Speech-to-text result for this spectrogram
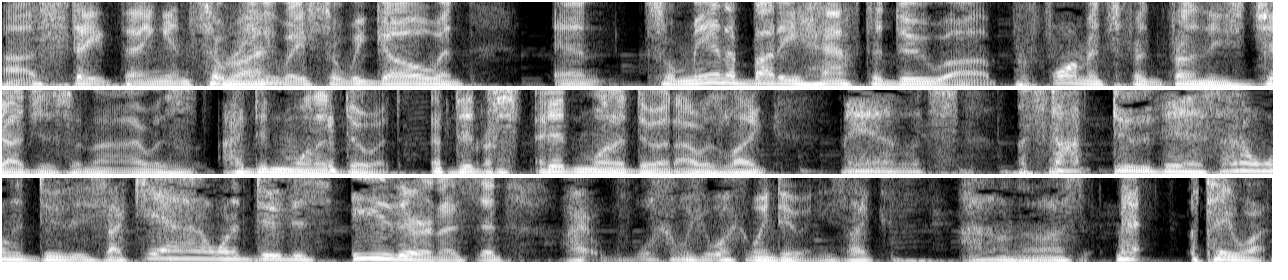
uh, state thing. And so, Right. anyway, so we go and, and so me and a buddy have to do a performance for, in front of these judges, and I was I didn't want to do it. Did, Just didn't want to do it. I was like, man, let's let's not do this. I don't want to do this. He's like, yeah, I don't want to do this either. And I said, all right, what can we what can we do? And he's like, I don't know. I said, man, I'll tell you what.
